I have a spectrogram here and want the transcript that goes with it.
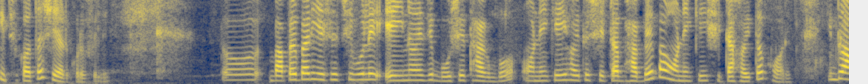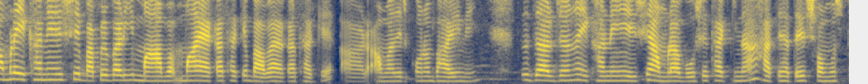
কিছু কথা শেয়ার করে ফেলি। তো বাপের বাড়ি এসেছি বলে এই নয় যে বসে থাকব। অনেকেই হয়তো সেটা ভাবে বা অনেকেই সেটা হয়তো করে। কিন্তু আমরা এখানে এসে বাপের বাড়ি মা মা একা থাকে, বাবা একা থাকে আর আমাদের কোনো ভাই নেই। তো যার জন্য এখানে এসে আমরা বসে থাকি না। হাতে হাতে সমস্ত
